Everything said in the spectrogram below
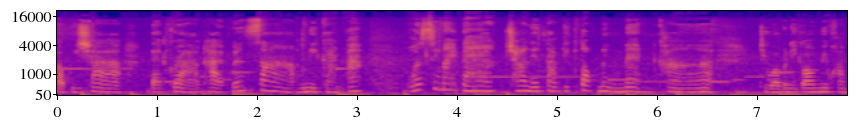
กับวิชาแบ็กกราวด์ถ่ายเพื่อนสาวมีการอะ What's in my bag ชาเลนจ์ตาม TikTok หนึ่งแมนค่ะถือว่าวันนี้ก็มีความ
